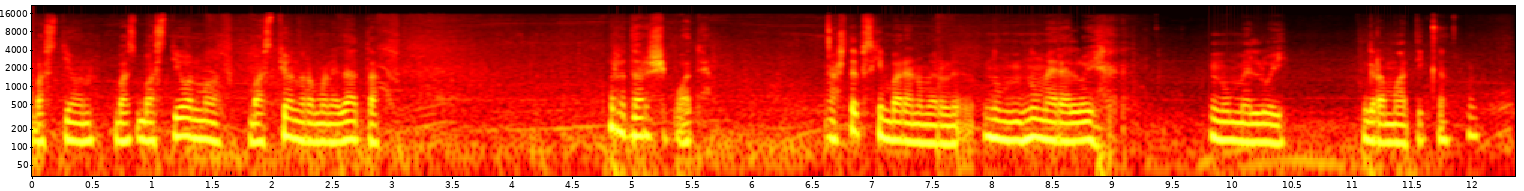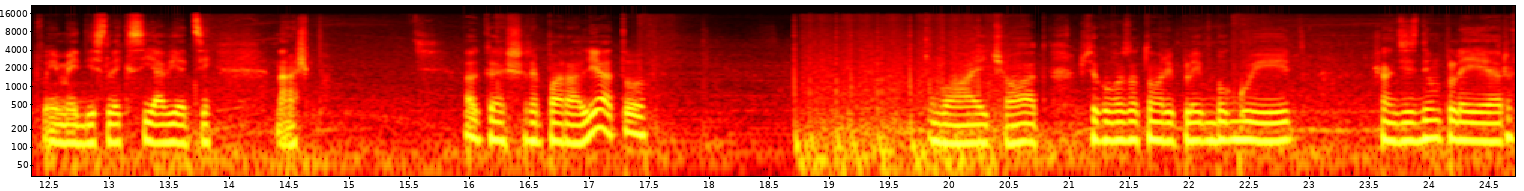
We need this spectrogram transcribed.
Bastion, Bas Bastion, mă, Bastion rămâne gata. Rădar și poate. Aștept schimbarea numerului, num numerelui, numelui, gramatică. Pui mei dislexia vieții, nașpa. Dacă își repara aliatul, Vai, chat. Știu că v-ați dat un replay băguit și am zis de un player.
